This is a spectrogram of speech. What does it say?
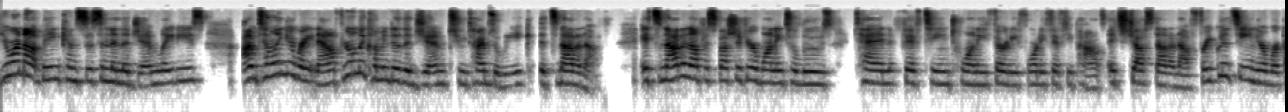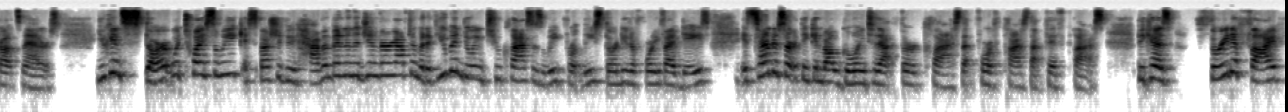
you are not being consistent in the gym, ladies, I'm telling you right now, if you're only coming to the gym two times a week, it's not enough. It's not enough, especially if you're wanting to lose 10, 15, 20, 30, 40, 50 pounds. It's just not enough. Frequency in your workouts matters. You can start with twice a week, especially if you haven't been in the gym very often. But if you've been doing two classes a week for at least 30 to 45 days, it's time to start thinking about going to that third class, that fourth class, that fifth class, because three to five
